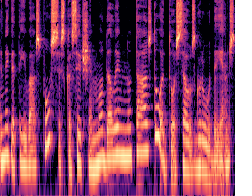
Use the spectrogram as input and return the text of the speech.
negatīvās puses, kas ir šim modelim, nu tās dod tos savus grūdienus.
